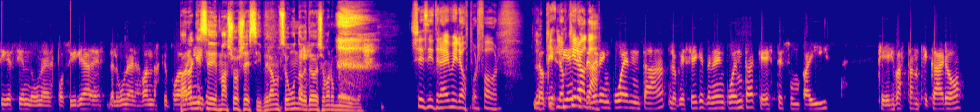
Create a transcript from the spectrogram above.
sigue siendo una de las posibilidades de alguna de las bandas que pueda Para que se desmayó Jessy, espera un segundo que tengo que llamar un médico. Jessy, tráemelos, por favor. lo que, sí hay que tener en cuenta, lo que sí hay que tener en cuenta que este es un país que es bastante caro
